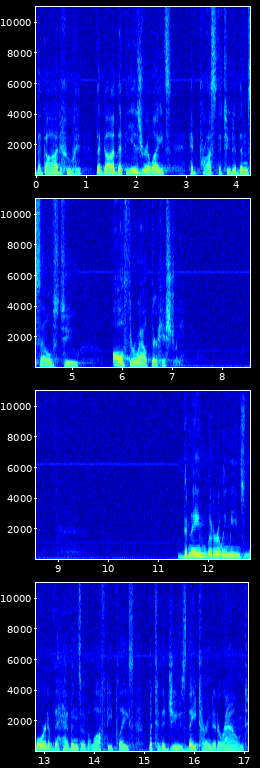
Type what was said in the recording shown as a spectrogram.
The god who the god that the Israelites had prostituted themselves to all throughout their history. The name literally means Lord of the heavens or the lofty place, but to the Jews, they turned it around.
